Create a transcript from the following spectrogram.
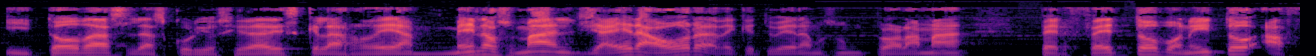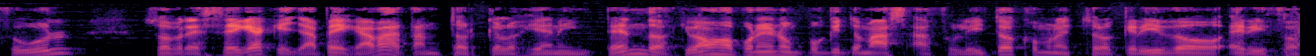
y todas las curiosidades que la rodean. Menos mal, ya era hora de que tuviéramos un programa perfecto, bonito, azul sobre Sega que ya pegaba tanto arqueología Nintendo. Aquí vamos a poner un poquito más azulitos como nuestro querido Erizo.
